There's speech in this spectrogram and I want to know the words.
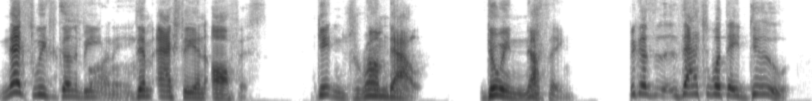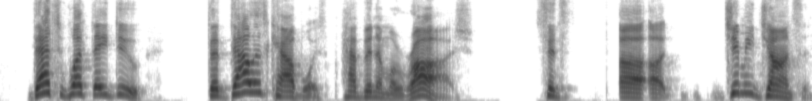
Next week's gonna be funny. them actually in office, getting drummed out, doing nothing because that's what they do. That's what they do. The Dallas Cowboys have been a mirage since uh, uh, Jimmy Johnson.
